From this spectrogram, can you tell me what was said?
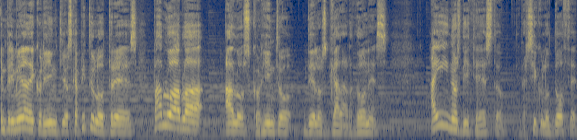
En 1 Corintios capítulo 3, Pablo habla a los Corinto de los galardones. Ahí nos dice esto, versículo 12.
